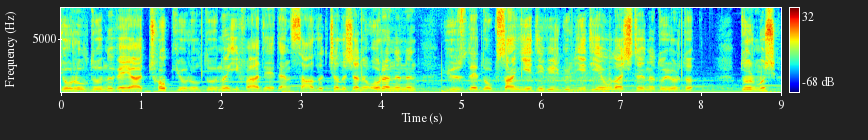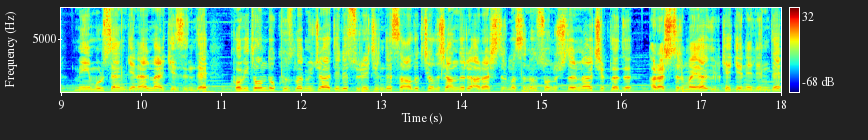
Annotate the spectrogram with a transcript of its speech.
yorulduğunu veya çok yorulduğunu ifade eden sağlık çalışanı oranının %97,7'ye ulaştığını duyurdu. Durmuş, Memur Sen Genel Merkezi'nde COVID-19'la mücadele sürecinde sağlık çalışanları araştırmasının sonuçlarını açıkladı. Araştırmaya ülke genelinde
